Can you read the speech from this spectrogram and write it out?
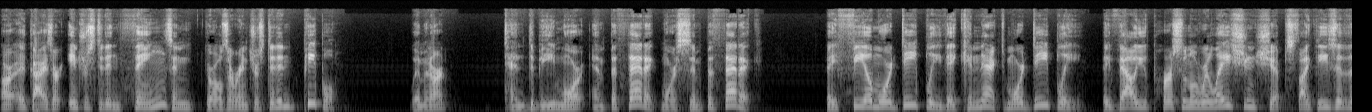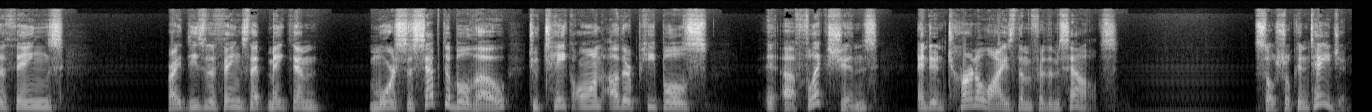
or uh, guys are interested in things and girls are interested in people. Women are tend to be more empathetic, more sympathetic. They feel more deeply, they connect more deeply. They value personal relationships. Like these are the things right? These are the things that make them more susceptible, though, to take on other people's uh, afflictions and internalize them for themselves. Social contagion.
